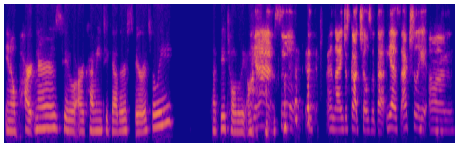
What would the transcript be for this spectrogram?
you know, partners who are coming together spiritually. That'd be totally awesome. Yeah, so and I just got chills with that. Yes, actually, um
